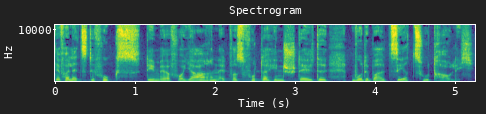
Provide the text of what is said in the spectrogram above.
Der verletzte Fuchs, dem er vor Jahren etwas Futter hinstellte, wurde bald sehr zutraulich.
